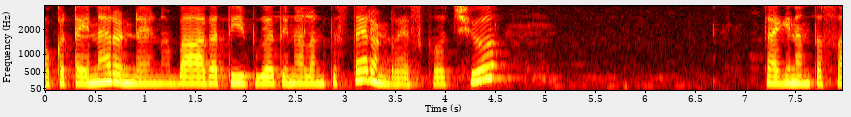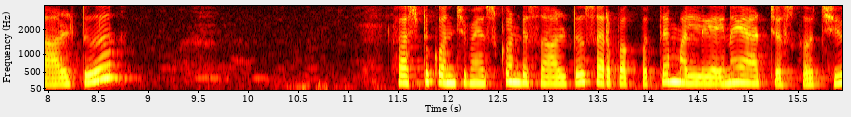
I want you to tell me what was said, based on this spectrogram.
ఒకటైనా రెండైనా బాగా తీపిగా తినాలనిపిస్తే రెండు వేసుకోవచ్చు. తగినంత సాల్ట్ ఫస్ట్ కొంచెం వేసుకోండి సాల్ట్ సరిపోకపోతే మళ్ళీ అయినా యాడ్ చేసుకోవచ్చు.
